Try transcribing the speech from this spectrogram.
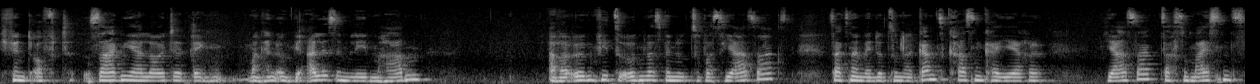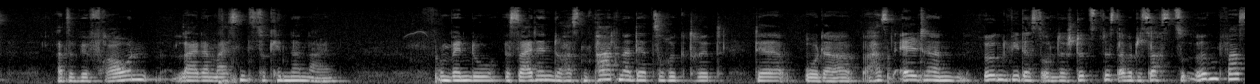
Ich finde oft sagen ja Leute, denken, man kann irgendwie alles im Leben haben, aber irgendwie zu irgendwas, wenn du zu was Ja sagst, sagst dann, wenn du zu einer ganz krassen Karriere Ja sagst, sagst du meistens, also wir Frauen leider meistens zu Kindern Nein. Und wenn du, es sei denn, du hast einen Partner, der zurücktritt, der oder hast Eltern irgendwie, dass du unterstützt bist, aber du sagst zu irgendwas,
